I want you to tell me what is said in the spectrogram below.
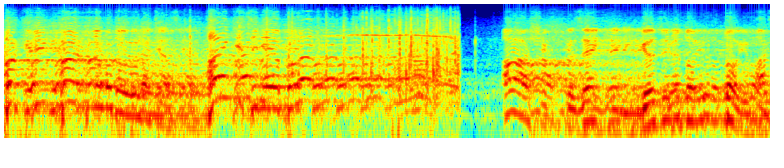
fakirin karnını mı doyuracağız? Hangisini yapalım? A şıkkı zenginin gözünü doyur, doymaz.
